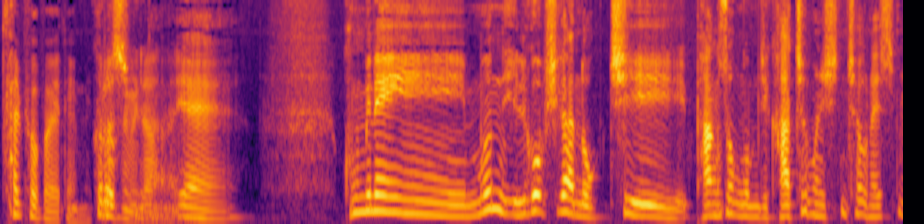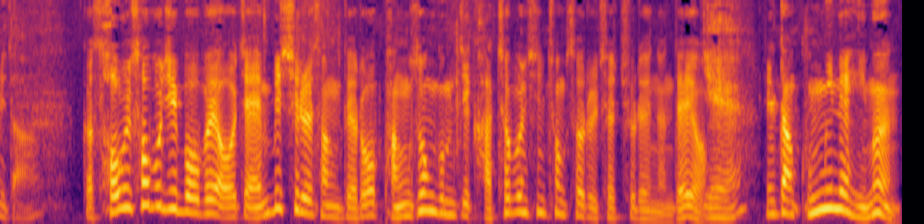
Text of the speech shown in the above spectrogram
살펴봐야 됩니다. 그렇습니다. 그렇습니다. 예. 국민의힘은 7시간 녹취 방송 금지 가처분 신청을 했습니다. 그러니까 서울 서부지법에 어제 MBC를 상대로 방송 금지 가처분 신청서를 제출했는데요. 예. 일단 국민의힘은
